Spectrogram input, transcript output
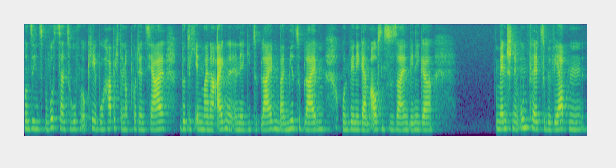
und sich ins Bewusstsein zu rufen, okay, wo habe ich denn noch Potenzial, wirklich in meiner eigenen Energie zu bleiben, bei mir zu bleiben und weniger im Außen zu sein, weniger Menschen im Umfeld zu bewerten,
